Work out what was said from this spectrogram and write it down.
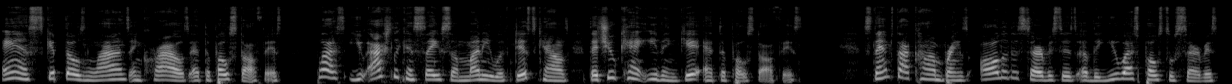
and skip those lines and crowds at the post office Plus, you actually can save some money with discounts that you can't even get at the post office. Stamps.com brings all of the services of the U.S. Postal Service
